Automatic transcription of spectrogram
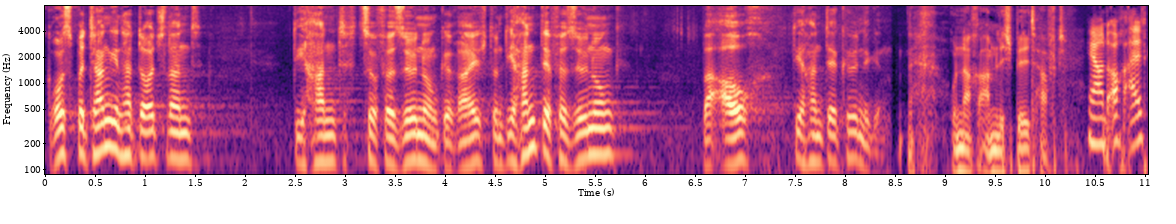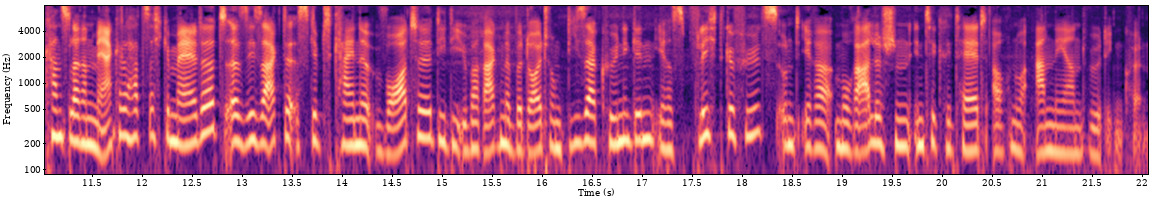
Großbritannien hat Deutschland die Hand zur Versöhnung gereicht und die Hand der Versöhnung war auch die Hand der Königin. Unnachahmlich bildhaft. Ja, und auch Altkanzlerin Merkel hat sich gemeldet. Äh, sie sagte, es gibt keine Worte, die die überragende Bedeutung dieser Königin, ihres Pflichtgefühls und ihrer moralischen Integrität auch nur annähernd würdigen können.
